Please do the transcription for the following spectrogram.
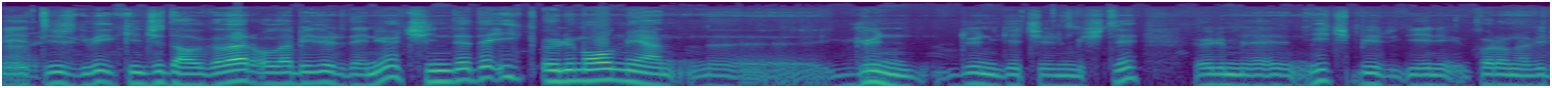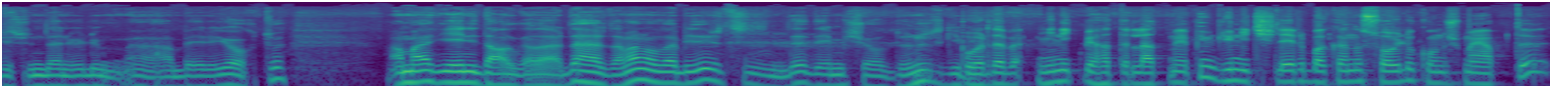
belirttiğiniz evet. gibi ikinci dalgalar olabilir deniyor. Çin'de de ilk ölüm olmayan e, gün dün geçirilmişti. Ölümlerin hiçbir yeni koronavirüsünden ölüm haberi yoktu. Ama yeni dalgalarda her zaman olabilir sizin de demiş olduğunuz gibi. Bu arada ben minik bir hatırlatma yapayım. Dün İçişleri Bakanı Soylu konuşma yaptı.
